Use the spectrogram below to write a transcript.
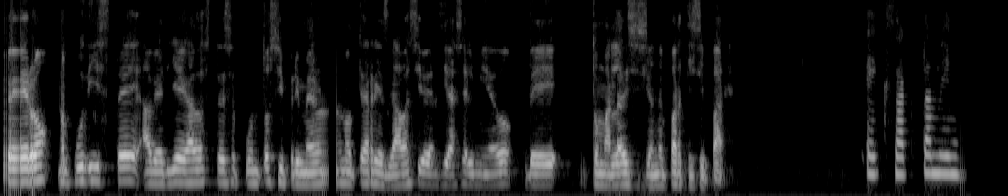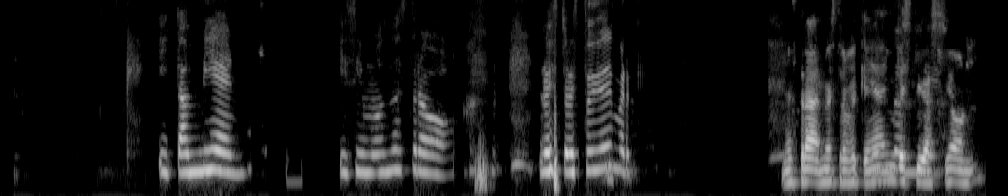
pero no pudiste haber llegado hasta ese punto si primero no te arriesgabas y vencías el miedo de tomar la decisión de participar. Exactamente. Y también hicimos nuestro, nuestro estudio de mercado. Nuestra, nuestra pequeña investigación.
